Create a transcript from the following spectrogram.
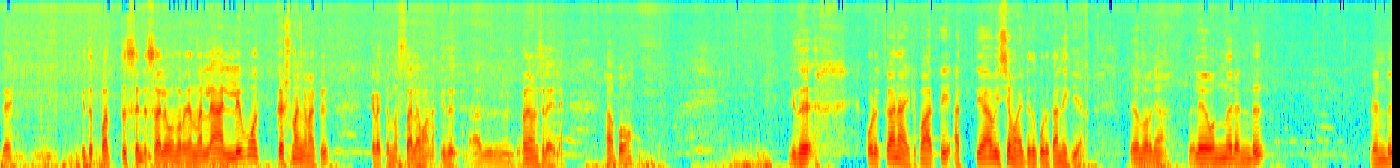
ഇതേ. ഇത് പത്ത് സെന്റ് സ്ഥലമെന്ന് പറഞ്ഞാൽ നല്ല അലുവ കഷ്ണം കണക്ക് കിടക്കുന്ന സ്ഥലമാണ് ഇത്. പറഞ്ഞാൽ മനസ്സിലായില്ലേ? അപ്പോൾ ഇത് കൊടുക്കാനായിട്ട് പാർട്ടി അത്യാവശ്യമായിട്ട് ഇത് കൊടുക്കാൻ നിൽക്കുകയാണ്. ഇതെന്ന് പറഞ്ഞാൽ ഇതിൽ ഒന്ന് രണ്ട് രണ്ട്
